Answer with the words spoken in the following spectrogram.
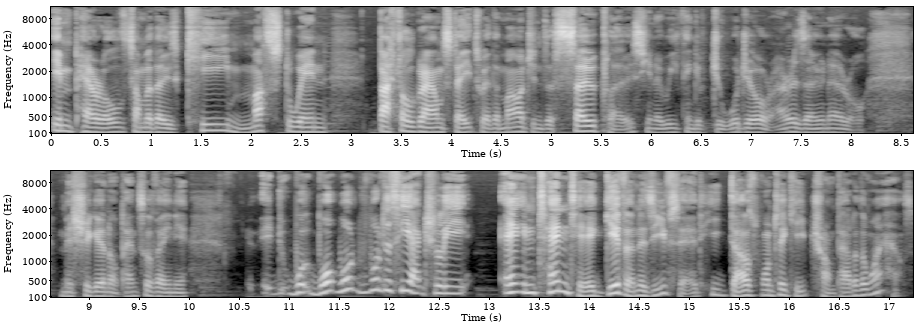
imperil some of those key must win battleground states where the margins are so close. You know, we think of Georgia or Arizona or Michigan or Pennsylvania. What what what what does he actually intend here? Given, as you've said, he does want to keep Trump out of the White House.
